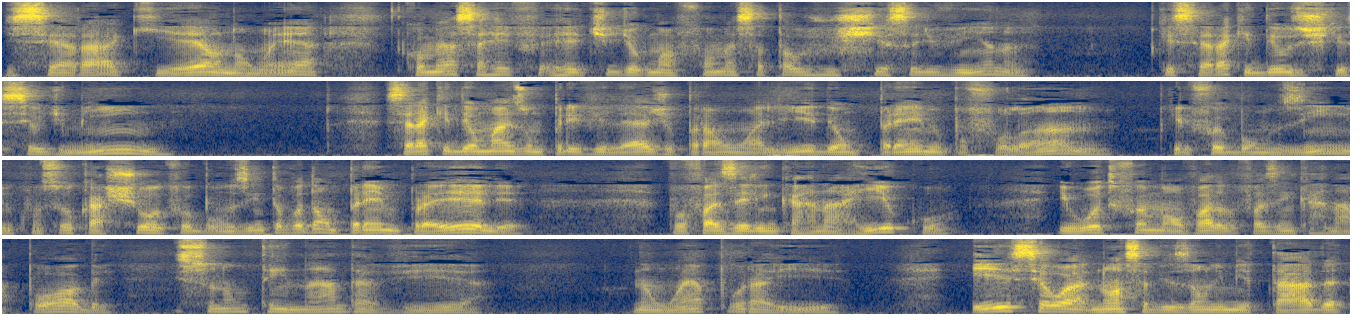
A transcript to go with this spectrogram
de será que é ou não é, começa a refletir de alguma forma essa tal justiça divina. Porque será que Deus esqueceu de mim? Será que deu mais um privilégio para um ali, deu um prêmio para fulano, porque ele foi bonzinho, com seu cachorro que foi bonzinho, então vou dar um prêmio para ele, vou fazer ele encarnar rico, e o outro foi malvado, vou fazer encarnar pobre. Isso não tem nada a ver. Não é por aí. Essa é a nossa visão limitada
